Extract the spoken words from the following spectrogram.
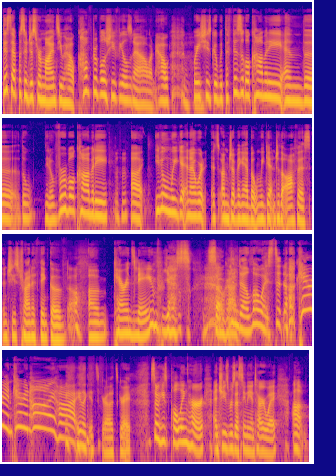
this episode just reminds you how comfortable she feels now and how Mm-hmm. great she's good with the physical comedy and the the you know verbal comedy. Mm-hmm. Uh, even when we get and I were it's I'm jumping ahead, but when we get into the office and she's trying to think of Oh. um, Karen's name. Yes. So good. Linda, Lois, uh, Karen, Karen, hi, hi. like it's great. It's great. So he's pulling her and she's resisting the entire way. Um,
